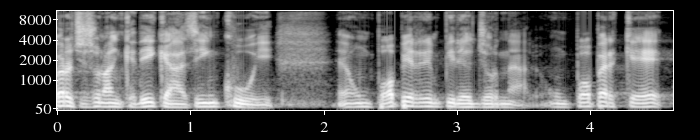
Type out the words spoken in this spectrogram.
però ci sono anche dei casi in cui eh, un po' per riempire il giornale, un po' perché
